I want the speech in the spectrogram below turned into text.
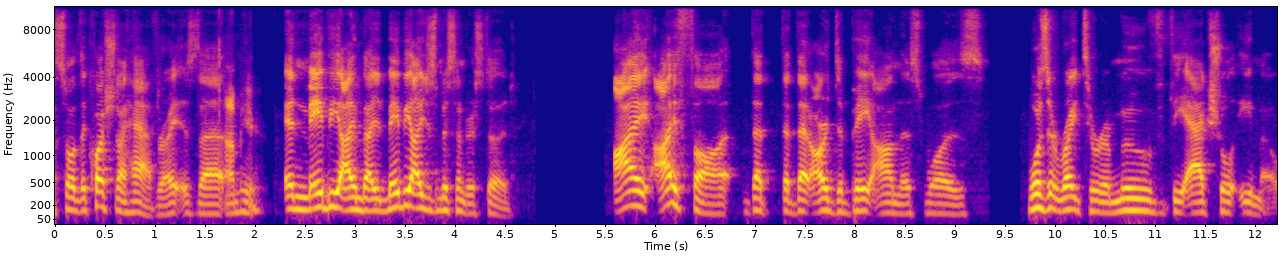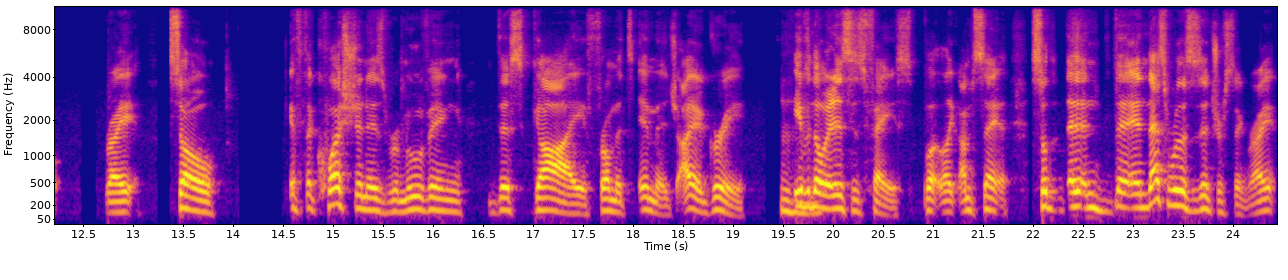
So the question I have, right, is that, I'm here. and maybe I maybe I just misunderstood. I I thought that that that our debate on this was was it right to remove the actual emote, right? So if the question is removing this guy from its image, I agree. Mm-hmm. even though it is his face. But like I'm saying, so and and that's where this is interesting, right?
